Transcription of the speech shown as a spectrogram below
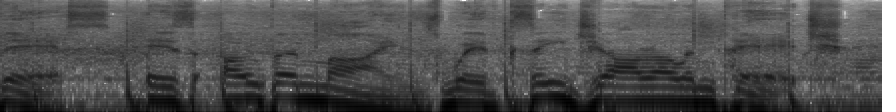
This is Open Minds with Xijaro and Pitch.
